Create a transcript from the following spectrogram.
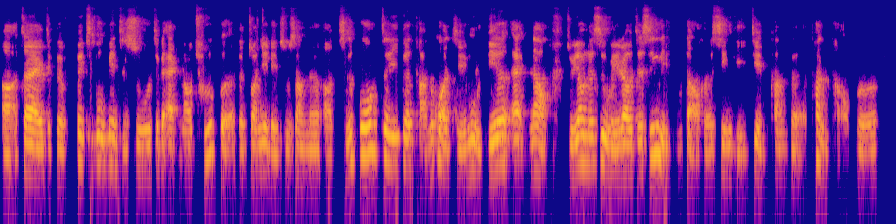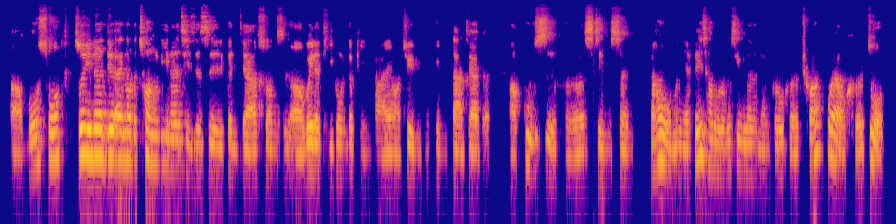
啊，在这个 Facebook 面子书这个 N Now Trooper 的专业脸书上呢，啊，直播这一个谈话节目 Dear N Now，主要呢是围绕着心理辅导和心理健康的探讨和啊摸索，所以呢，Dear N Now 的创立呢，其实是更加算是呃，为了提供一个平台哈，去聆听大家的。啊，故事和心声，然后我们也非常荣幸呢，能够和 Travell 合作，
